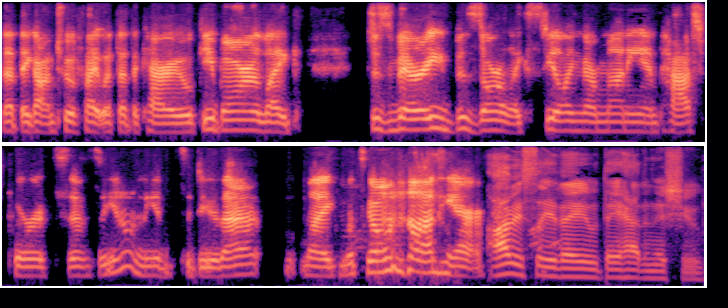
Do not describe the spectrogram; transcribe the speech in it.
that they got into a fight with at the karaoke bar like just very bizarre, like stealing their money and passports. And so you don't need to do that. Like, what's going on here? Obviously, they they had an issue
